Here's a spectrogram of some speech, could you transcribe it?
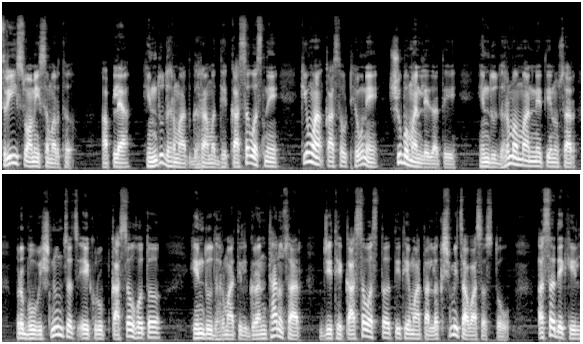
श्री स्वामी समर्थ आपल्या हिंदू धर्मात घरामध्ये कासव असणे किंवा कासव ठेवणे शुभ मानले जाते. हिंदू धर्म मान्यतेनुसार प्रभू विष्णूंचंच एक रूप कासव होतं. हिंदू धर्मातील ग्रंथानुसार जिथे कासव असतं तिथे माता लक्ष्मीचा वास असतो. असं देखील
